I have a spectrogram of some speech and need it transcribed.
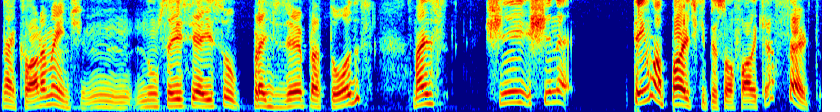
né? Claramente. Não sei se é isso pra dizer pra todos, mas China tem uma parte que o pessoal fala que é certo,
